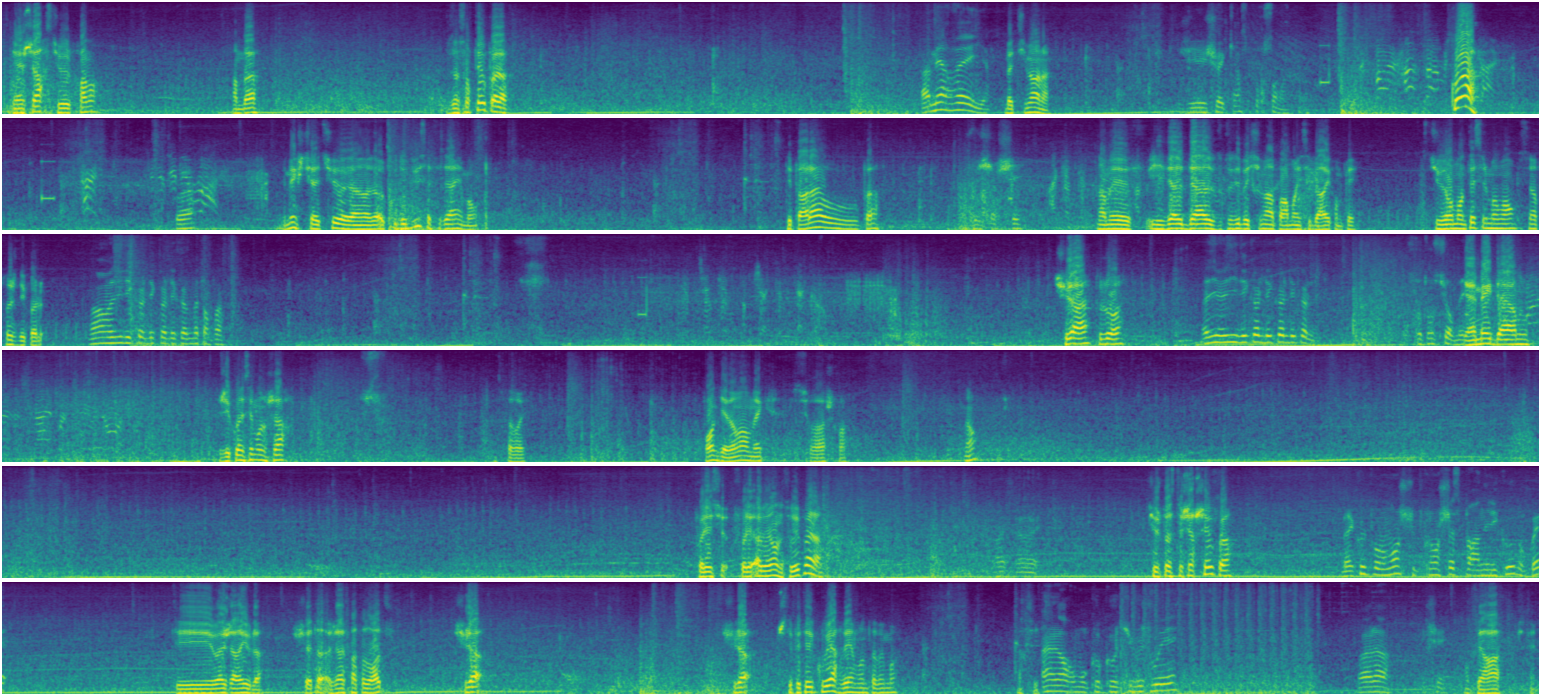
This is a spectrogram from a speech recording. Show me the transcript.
Il y a un char si tu veux le prendre. En bas. Vous en sortez ou pas là? À merveille Bâtiment là. J'ai- Je suis à 15% là. Spotted hostile machine Quoi Quoi me a ride? Le mec je tire dessus euh, un coup d'obus ça faisait rien bon. T'es par là ou pas Je vais chercher. Non mais il est derrière, le côté du bâtiment apparemment il s'est barré complet. Si tu veux remonter c'est le moment, sinon après je décolle. Non, vas-y, décolle, décolle, décolle, m'attends pas. Suis là, hein, toujours. Hein. Vas-y, vas-y, décolle, décolle, décolle. On se retrouve sur Il y B. a un mec derrière nous. J'ai coincé mon char. C'est pas vrai. Par contre il y a vraiment un mec sur A je crois. Non Faut aller sur... Faut aller... Ah mais non on ne trouvait pas là Ouais, ouais, ouais. Tu veux que je passe te chercher ou quoi Bah écoute, pour le moment, je suis pris en chasse par un hélico, donc ouais. T'es... Ouais j'arrive là. Je suis à ta- J'arrive par ta droite. Je suis là. Je suis là. Je t'ai pété le couvert, viens monte avec moi. Merci. Alors, mon coco, tu veux jouer? Voilà, touché. On paiera, putain.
